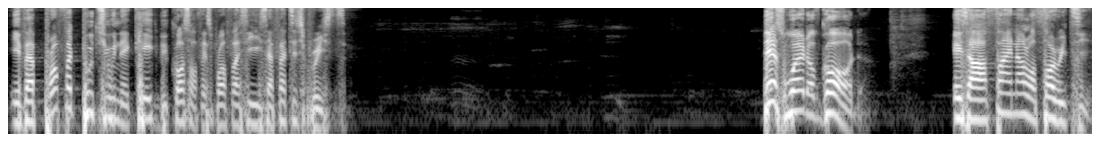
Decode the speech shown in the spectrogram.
If a prophet puts you in a cage because of his prophecy, he's a fetish priest. This word of God is our final authority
